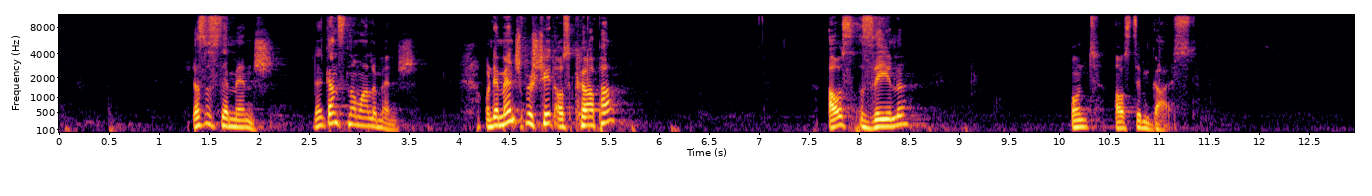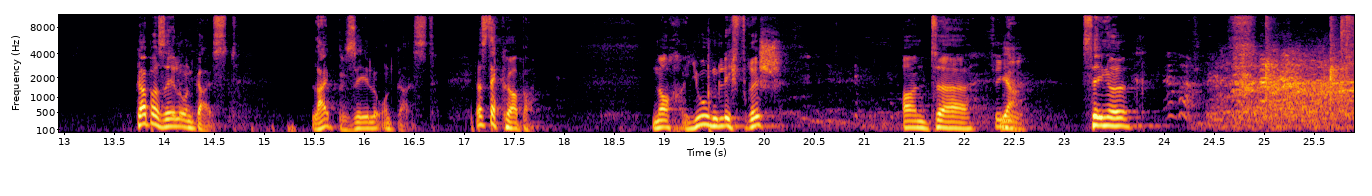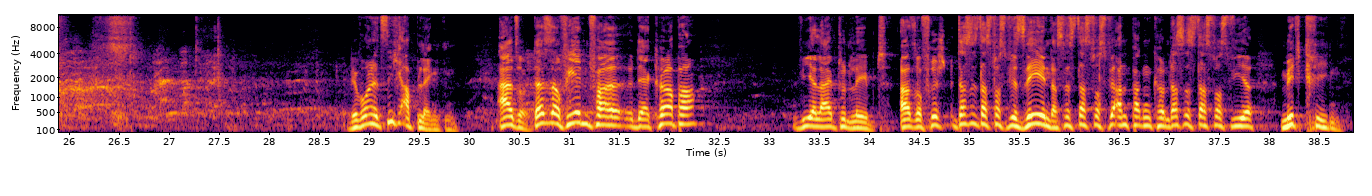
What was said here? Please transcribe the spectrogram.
Das ist der Mensch. Der ganz normale Mensch. Und der Mensch besteht aus Körper, aus Seele und aus dem Geist. Körper, Seele und Geist. Leib, Seele und Geist. Das ist der Körper. Noch jugendlich frisch und äh, Single. Ja, Single. Wir wollen jetzt nicht ablenken. Also, das ist auf jeden Fall der Körper, wie er leibt und lebt. Also frisch, das ist das, was wir sehen, das ist das, was wir anpacken können, das ist das, was wir mitkriegen.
